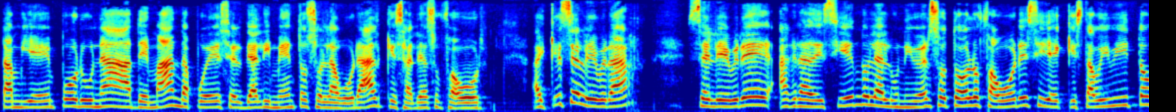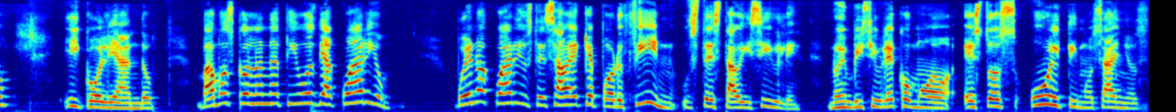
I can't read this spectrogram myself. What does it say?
también por una demanda, puede ser de alimentos o laboral, que sale a su favor. Hay que celebrar, celebre agradeciéndole al universo todos los favores y de que está vivito y goleando. Vamos con los nativos de Acuario. Bueno, Acuario, usted sabe que por fin usted está visible no invisible como estos últimos años.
